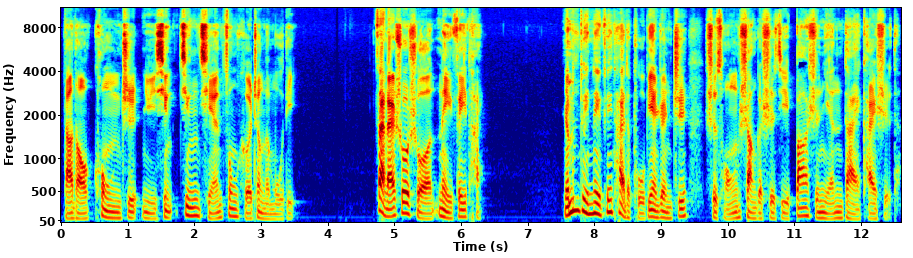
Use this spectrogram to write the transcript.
达到控制女性经前综合症的目的。再来说说内啡肽。人们对内啡肽的普遍认知是从上个世纪八十年代开始的。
